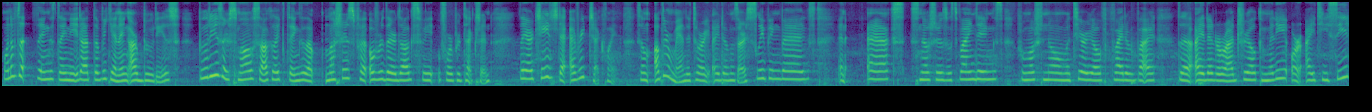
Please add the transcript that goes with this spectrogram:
One of the things they need at the beginning are booties. Booties are small sock like things that mushers put over their dog's feet for protection. They are changed at every checkpoint. Some other mandatory items are sleeping bags, an axe, snowshoes with bindings, promotional material provided by the Iditarod Trail Committee or ITC,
